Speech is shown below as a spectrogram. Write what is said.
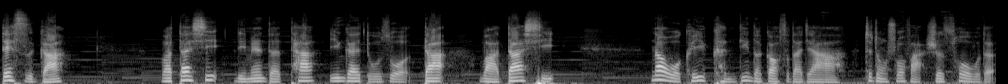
d i s u a w a t a s i 里面的“他”应该读作哒 a w a t a s i 那我可以肯定的告诉大家啊。这种说法是错误的，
